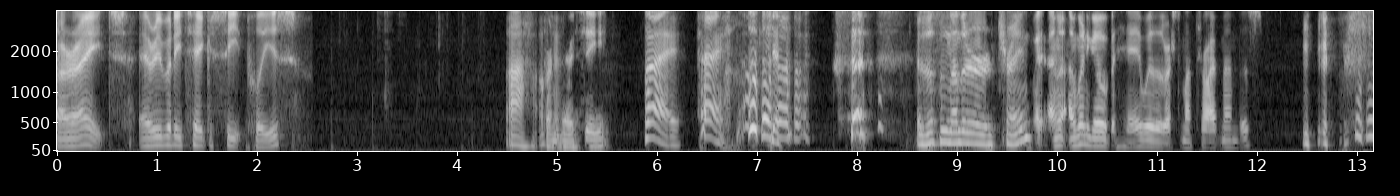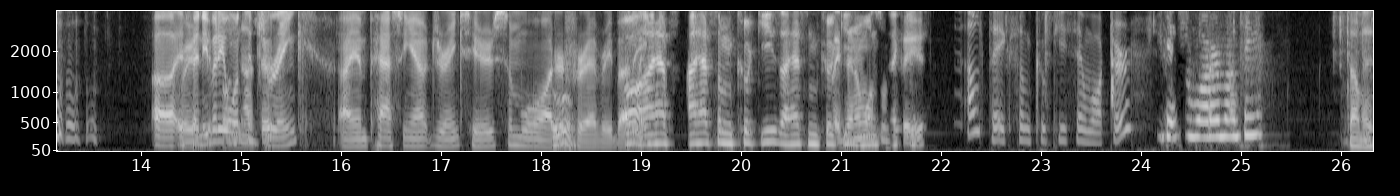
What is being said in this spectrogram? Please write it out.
All right, everybody take a seat, please. Ah, Front okay. row seat. Hey, hey. Okay. Is this another train? Wait, I'm, I'm going to go over here with the rest of my tribe members. Uh, if anybody different wants a drink, I am passing out drinks. Here's some water Ooh. for everybody. Oh, I have I have some cookies. I have some Wait, cookies. then I One want some second. food. I'll take some cookies and water. You get some water, Monty? Some Uh,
